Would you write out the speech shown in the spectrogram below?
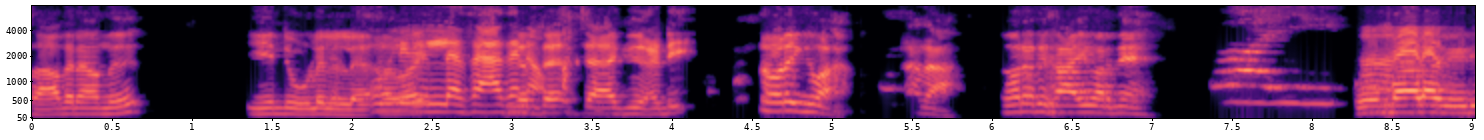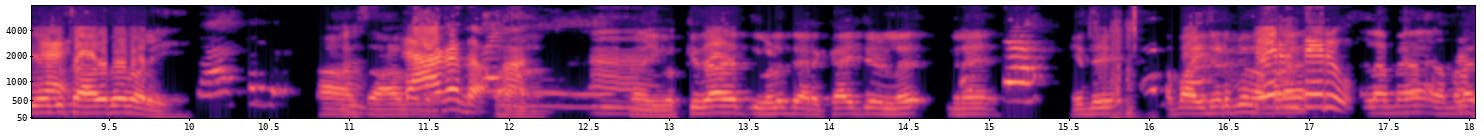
സാധനമാണ് ഇതിന്റെ ഉള്ളിലുള്ള ചായക്ക് കടി. തുടങ്ങി വാ. അതാ. നോറൊരു ഹായ് പറഞ്ഞേ. കൂമ്പാള വീഡിയോക്ക് സ്വാഗതം പറയേ. ആ സ്വാഗതം. ഇവക്കിതാ ഇവൾ തിരക്കായിട്ടുള്ള ഇങ്ങനെ ഇത് അപ്പൊ അതിനിടക്ക് നമ്മളെ നമ്മളെ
